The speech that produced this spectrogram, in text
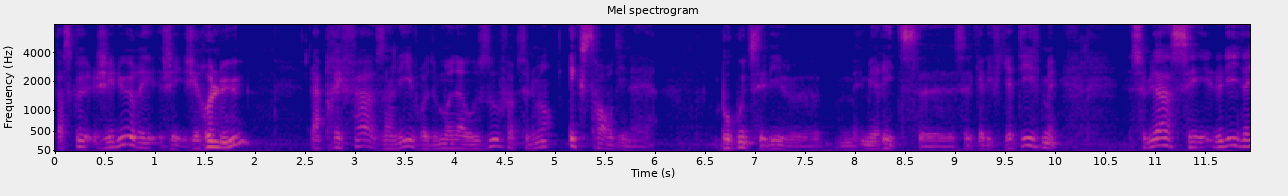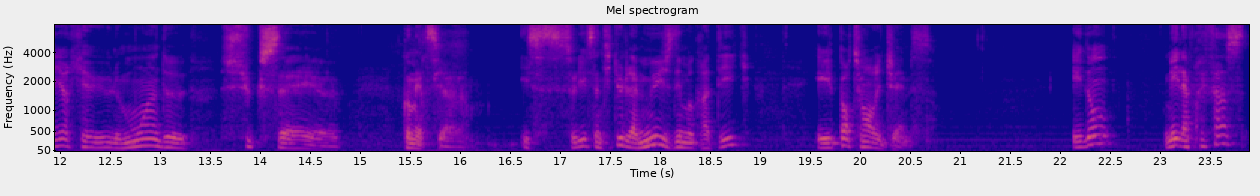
Parce que j'ai lu, j'ai relu la préface d'un livre de Mona Ouzouf absolument extraordinaire. Beaucoup de ces livres euh, méritent ce qualificatif, mais celui-là, c'est le livre d'ailleurs qui a eu le moins de succès euh, commercial. ce livre s'intitule La Muse démocratique et il porte sur Henry James. Et donc, mais la préface,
